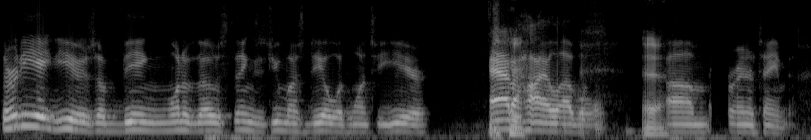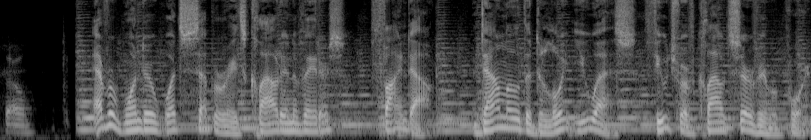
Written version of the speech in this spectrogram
38 years of being one of those things that you must deal with once a year at a high level Yeah. um, for entertainment. So Ever wonder what separates cloud innovators? Find out. Download the Deloitte US Future of Cloud Survey Report,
